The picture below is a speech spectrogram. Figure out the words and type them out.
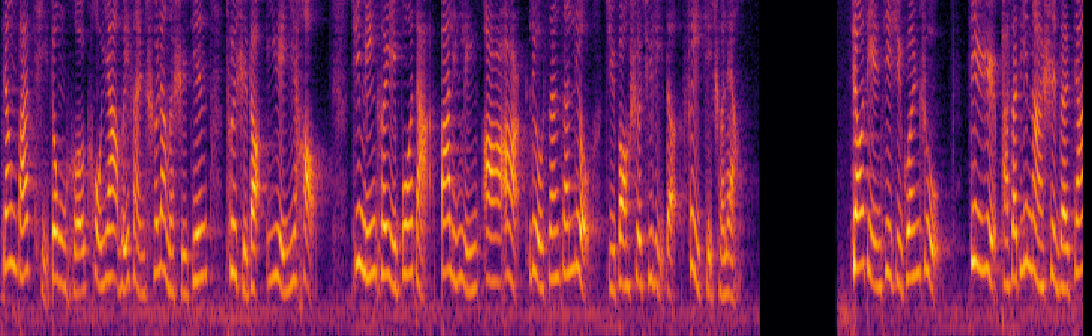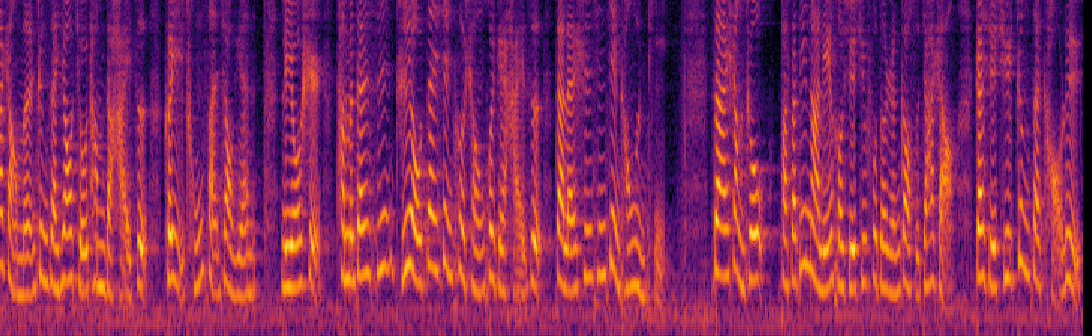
将把启动和扣押违反车辆的时间推迟到一月一号。居民可以拨打八零零二二二六三三六举报社区里的废弃车辆。焦点继续关注，近日帕萨蒂纳市的家长们正在要求他们的孩子可以重返校园，理由是他们担心只有在线课程会给孩子带来身心健康问题。在上周，帕萨蒂纳联合学区负责人告诉家长，该学区正在考虑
